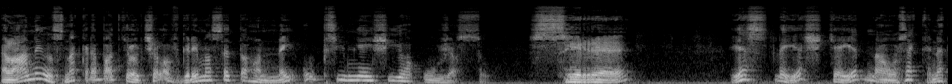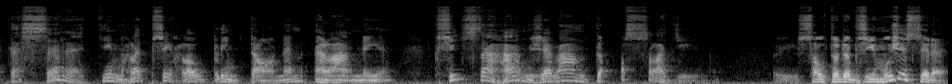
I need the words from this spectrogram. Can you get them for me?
Elánius nakrabatil čelo v grimase toho nejupřímnějšího úžasu. Sire? Jestli ještě jednou řeknete sere tímhle přihlouplým tónem, Elánie, přísahám, že vám to osladím. Jsou to dobří muži, sire?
